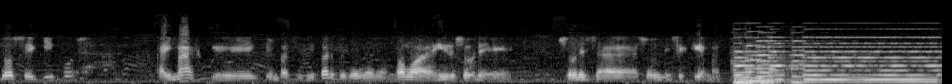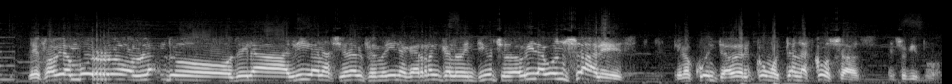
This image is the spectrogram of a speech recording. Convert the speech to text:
12 equipos, hay más que quieren participar, pero bueno, vamos a ir sobre, sobre, esa, sobre ese esquema. De Fabián Borro hablando de la Liga Nacional Femenina que arranca el 28 de abril a González, que nos cuente a ver cómo están las cosas en su equipo.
